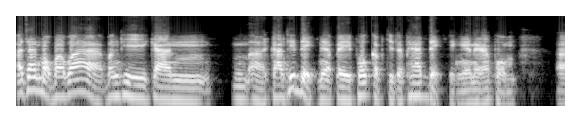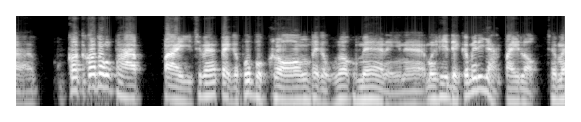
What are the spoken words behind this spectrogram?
อาจารย์บอกมาว่าบางทีการเอ่อการที่เด็กเนี่ยไปพบกับจิตแพทย์เด็กอย่างเงี้ยนะครับ ผมเอ่อก็ก็ต้องพาไปใช่ไหมไปกับผู้ปกครองไปกับคุณพ่อคุณแม่อะไรอย่างเงี้ยนะฮะบางทีเด็กก็ไม่ได้อยากไปหรอกใช่ไหม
